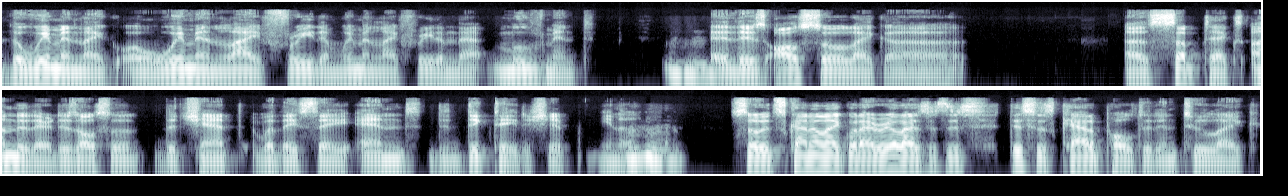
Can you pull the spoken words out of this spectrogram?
The women like oh, women life freedom women life freedom that movement mm-hmm. Uh, there's also like a a subtext under there there's also the chant where they say end the dictatorship you know mm-hmm. So it's kind of like what I realized is this this is catapulted into like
